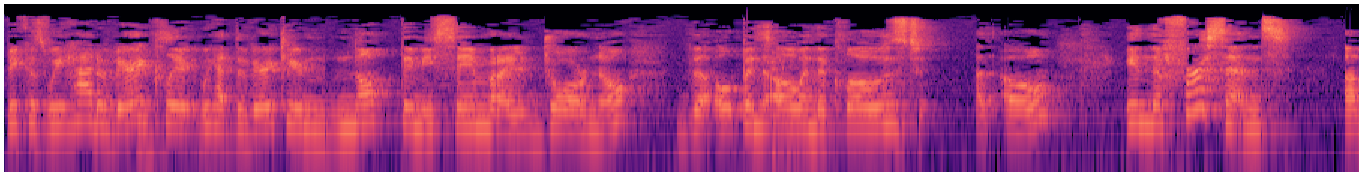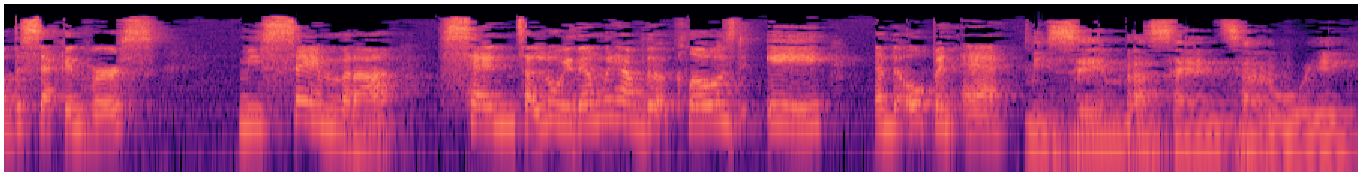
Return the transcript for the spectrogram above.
because we had a very Yes. clear, we had the very clear notte mi sembra il giorno, the open O and the closed uh, O. In the first sentence of the second verse, mi sembra senza lui. Then we have the closed E and the open E. Mi sembra senza lui.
